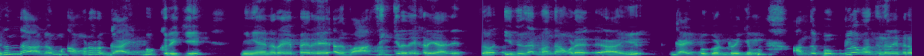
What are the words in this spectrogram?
இருந்தாலும் அவங்களோட ஒரு கைட் புக் இருக்கு. நீங்க நிறைய பேர் அது வாசிக்கிறதே கிடையாது. ஸோ இதுதான் வந்து அவங்களோட கைட் புக் ஒன்று இருக்கும் அந்த புக்ல வந்து நிறைய பேர்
